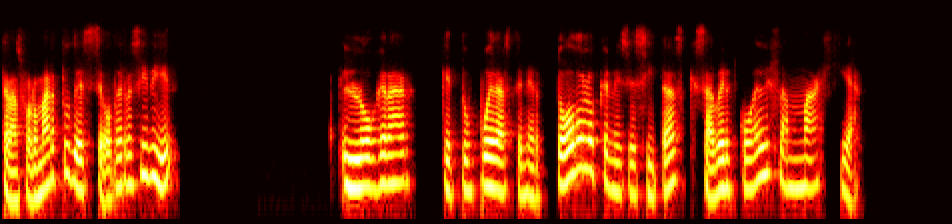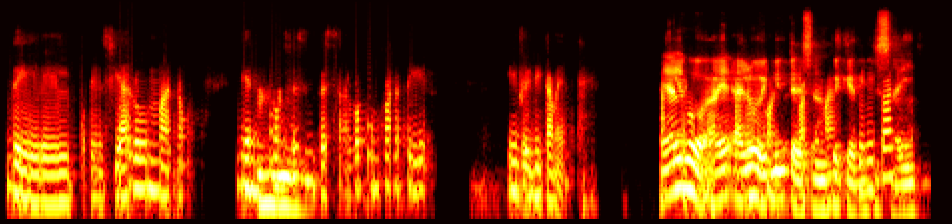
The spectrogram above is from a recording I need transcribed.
transformar tu deseo de recibir, lograr que tú puedas tener todo lo que necesitas, saber cuál es la magia del potencial humano y entonces empezarlo a compartir infinitamente. Hay algo, hay algo interesante que dices ahí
